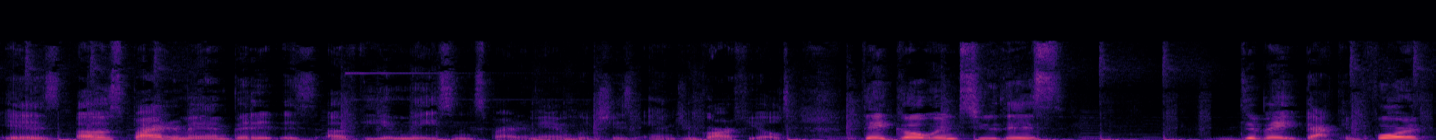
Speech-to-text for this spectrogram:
is of Spider Man, but it is of the Amazing Spider Man, which is Andrew Garfield. They go into this debate back and forth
